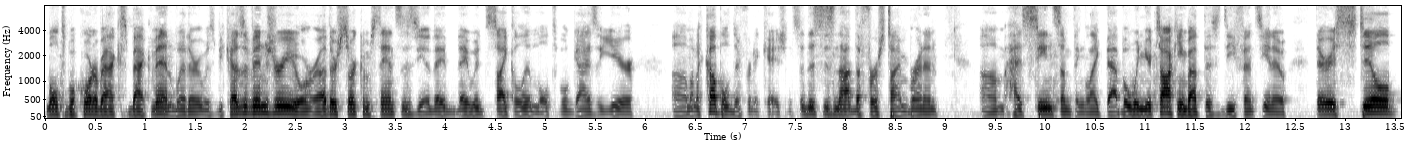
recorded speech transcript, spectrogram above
multiple quarterbacks back then, whether it was because of injury or other circumstances. You know, they they would cycle in multiple guys a year um, on a couple different occasions. So this is not the first time Brennan um, has seen something like that. But when you're talking about this defense, you know, there is still.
